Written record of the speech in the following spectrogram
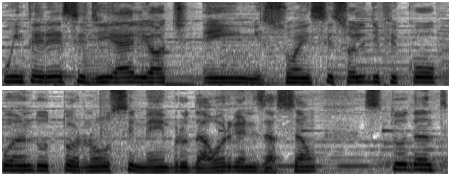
O interesse de Eliot em missões se solidificou quando tornou-se membro da organização Student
